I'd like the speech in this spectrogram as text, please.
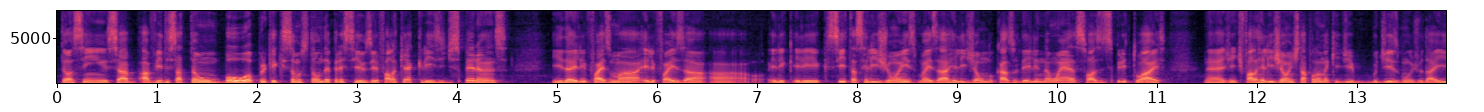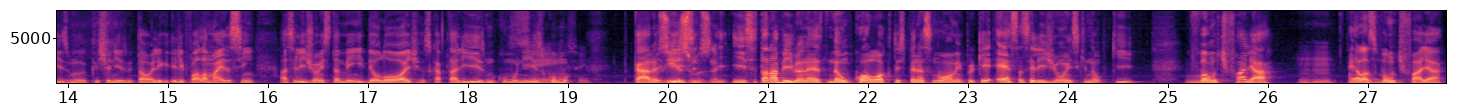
Então, assim, se a, a vida está tão boa, por que, que estamos tão depressivos? Ele fala que é a crise de esperança. E daí ele faz uma. Ele faz a. a- ele, ele cita as religiões, mas a religião, no caso dele, não é só as espirituais. Né? A gente fala religião, a gente tá falando aqui de budismo, judaísmo, cristianismo e tal. Ele, ele fala mais assim, as religiões também ideológicas, capitalismo, comunismo, Sim, como, sim. Cara, Os isso, ismos, né? isso tá na Bíblia, né? Não coloca tua esperança no homem, porque essas religiões que não que vão te falhar, Uhum. elas vão te falhar.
